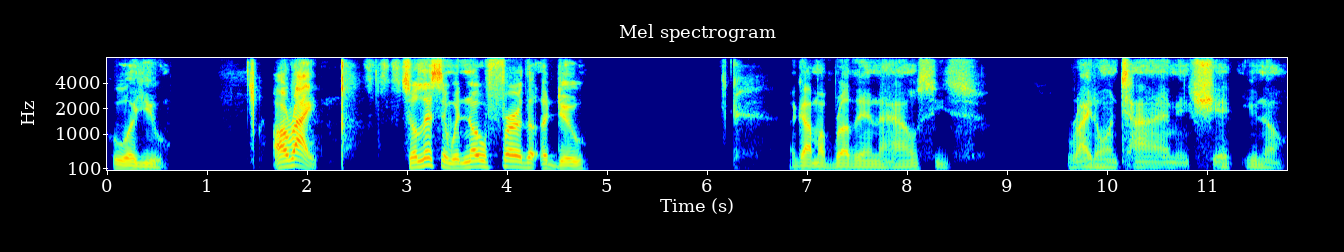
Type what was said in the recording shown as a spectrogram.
Who are you? All right. So listen, with no further ado, I got my brother in the house. He's right on time and shit, you know.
